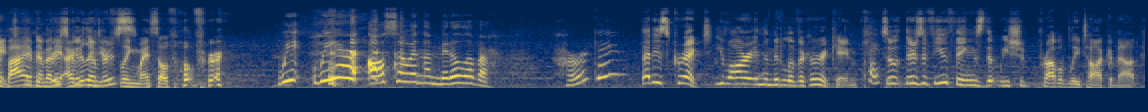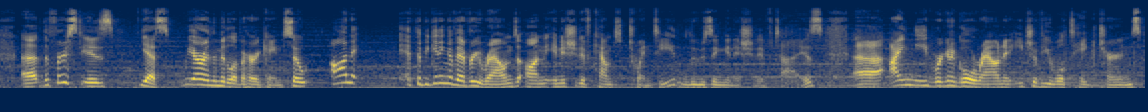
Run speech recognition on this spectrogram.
right, bye everybody. numbers, I really numbers. do fling myself over. we we are also in the middle of a hurricane. That is correct. You are in the middle of a hurricane. Okay. So there's a few things that we should probably talk about. Uh, the first is yes, we are in the middle of a hurricane. So on at the beginning of every round on initiative count 20, losing initiative ties, uh, I need, we're going to go around and each of you will take turns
